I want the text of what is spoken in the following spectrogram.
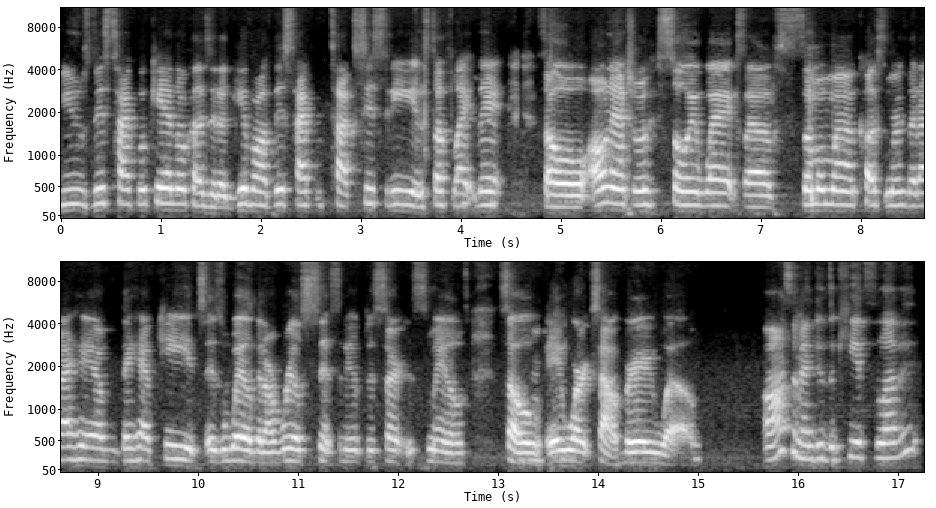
use this type of candle because it'll give off this type of toxicity and stuff like that. So all natural soy wax. Uh, some of my customers that I have, they have kids as well that are real sensitive to certain smells. So Mhm. it works out very well. Awesome. And do the kids love it?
